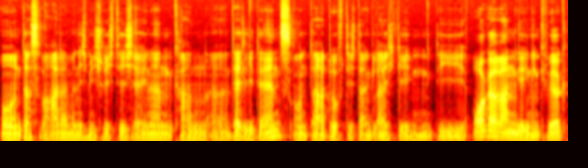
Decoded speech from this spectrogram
Und das war dann, wenn ich mich richtig erinnern kann, äh, Deadly Dance. Und da durfte ich dann gleich gegen die Orga ran, gegen den Quirk,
